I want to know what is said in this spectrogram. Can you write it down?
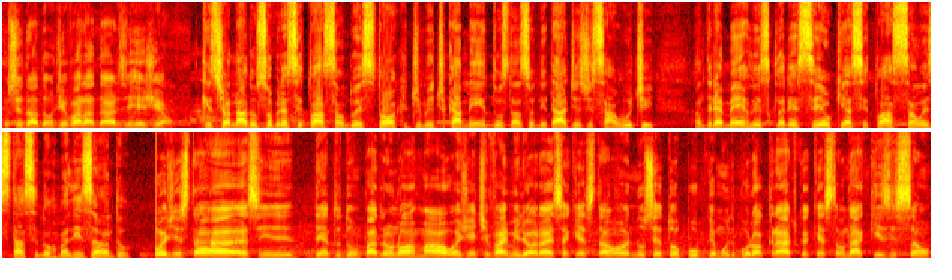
o cidadão de Valadares e região. Questionado sobre a situação do estoque de medicamentos nas unidades de saúde, André Merlo esclareceu que a situação está se normalizando. Hoje está assim dentro de um padrão normal, a gente vai melhorar essa questão. No setor público é muito burocrático a questão da aquisição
